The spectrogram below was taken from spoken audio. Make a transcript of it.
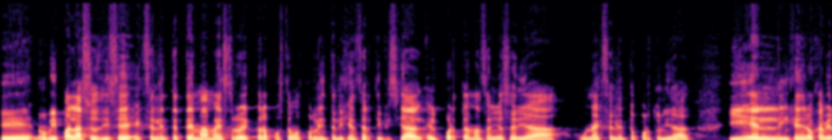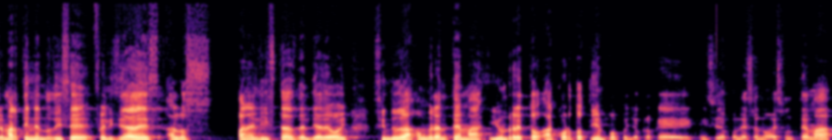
Eh, Rubí Palacios dice, excelente tema, maestro Héctor, apostemos por la inteligencia artificial, el puerto de Manzanillo sería una excelente oportunidad. Y el ingeniero Javier Martínez nos dice, felicidades a los panelistas del día de hoy, sin duda un gran tema y un reto a corto tiempo. Pues yo creo que coincido con eso, ¿no? Es un tema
